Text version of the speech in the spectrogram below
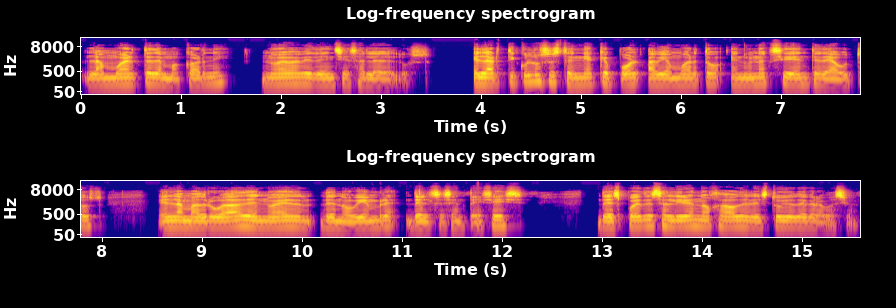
La muerte de McCartney, nueva evidencia sale a la luz. El artículo sostenía que Paul había muerto en un accidente de autos en la madrugada del 9 de noviembre del 66, después de salir enojado del estudio de grabación.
